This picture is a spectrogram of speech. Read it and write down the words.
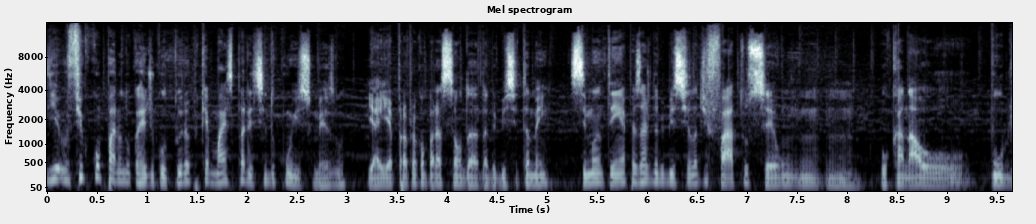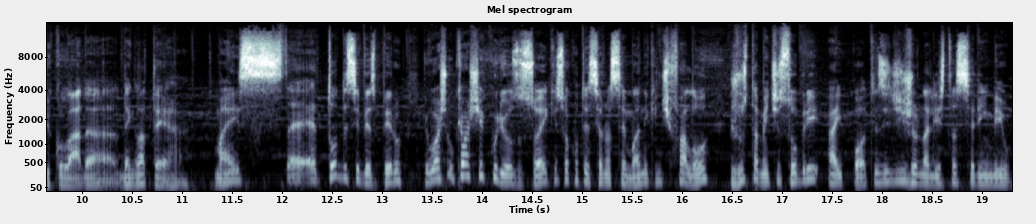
e eu fico comparando com a Rede Cultura porque é mais parecido com isso mesmo. E aí a própria comparação da, da BBC também se mantém, apesar da BBC ela de fato ser um, um, um o canal público lá da, da Inglaterra. Mas é, é, todo esse vespeiro. Eu acho, o que eu achei curioso só é que isso aconteceu na semana em que a gente falou justamente sobre a hipótese de jornalistas serem meio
